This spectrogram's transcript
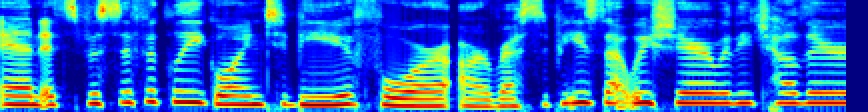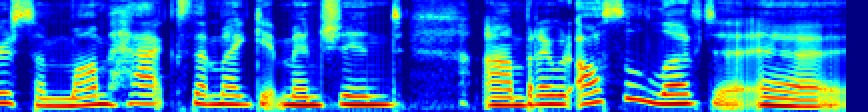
and it's specifically going to be for our recipes that we share with each other, some mom hacks that might get mentioned. Um, but I would also love to uh,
